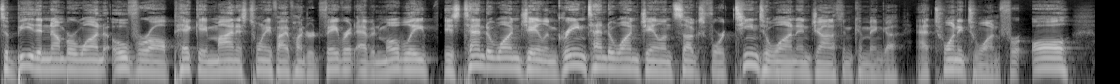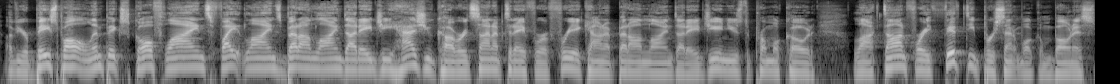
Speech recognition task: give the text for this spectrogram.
to be the number one overall pick, a minus 2,500 favorite. Evan Mobley is 10 to 1, Jalen Green 10 to 1, Jalen Suggs 14 to 1, and Jonathan Kuminga at 20 to 1. For all of your baseball, Olympics, golf lines, fight lines, betonline.ag has you covered. Sign up today for a free account at betonline.ag and use the promo code locked on for a 50% welcome bonus.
